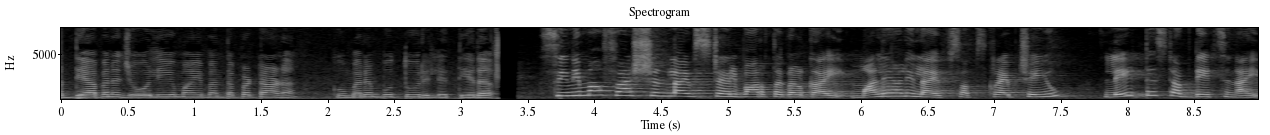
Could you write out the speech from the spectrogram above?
അധ്യാപന ജോലിയുമായി ബന്ധപ്പെട്ടാണ് കുമരംപുത്തൂരിലെത്തിയത്. സിനിമ ഫാഷൻ ലൈഫ് സ്റ്റൈൽ വാർത്തകൾക്കായി മലയാളി ലൈഫ് സബ്സ്ക്രൈബ് ചെയ്യൂ. ലേറ്റസ്റ്റ് അപ്ഡേറ്റ്സിനായി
